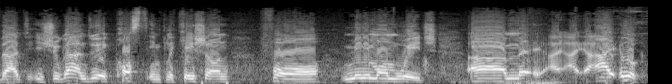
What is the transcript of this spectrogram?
that he should go and do a cost implication for minimum wage. Um, I, I, I, look,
